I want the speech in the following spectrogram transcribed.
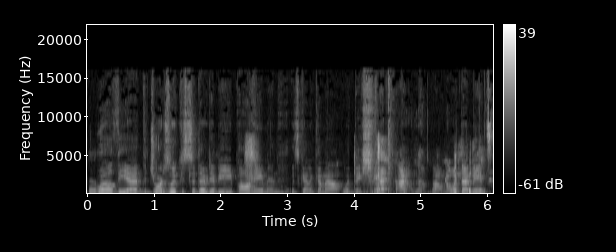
Well, the uh, the George Lucas to WWE, Paul Heyman is going to come out with Big Show. I don't know. I don't know what that means.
